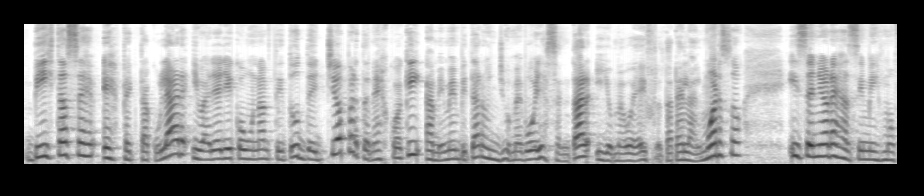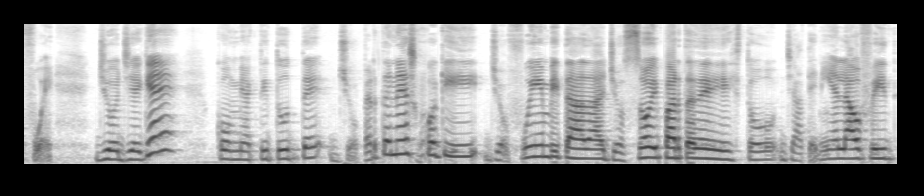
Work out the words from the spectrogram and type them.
vístase espectacular y vaya allí con una actitud de yo pertenezco aquí, a mí me invitaron, yo me voy a sentar y yo me voy a disfrutar el almuerzo. Y señores, así mismo fue. Yo llegué, con mi actitud de yo pertenezco aquí, yo fui invitada, yo soy parte de esto, ya tenía el outfit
